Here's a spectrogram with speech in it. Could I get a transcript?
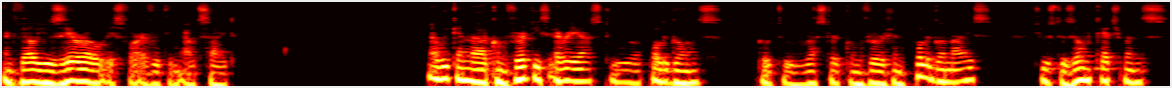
and value 0 is for everything outside. Now we can uh, convert these areas to uh, polygons. Go to raster conversion polygonize, choose the zone catchments,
